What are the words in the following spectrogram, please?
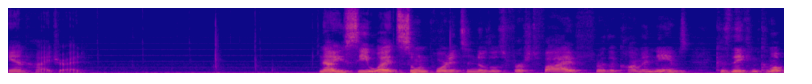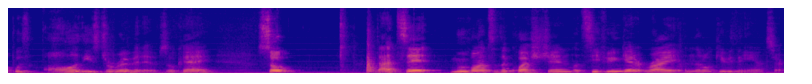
anhydride. Now you see why it's so important to know those first five for the common names, because they can come up with all of these derivatives, okay? So that's it. Move on to the question. Let's see if you can get it right, and then I'll give you the answer.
